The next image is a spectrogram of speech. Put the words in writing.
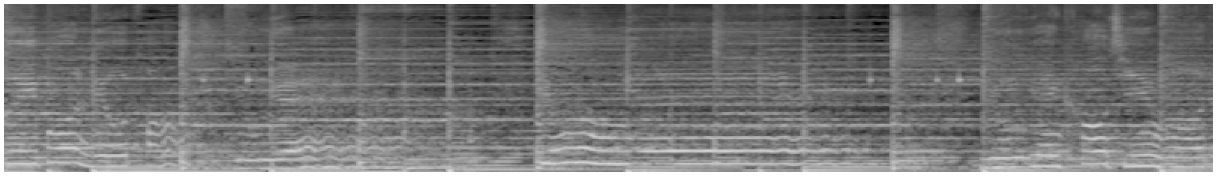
随波流淌，永远，永远，永远靠近我的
